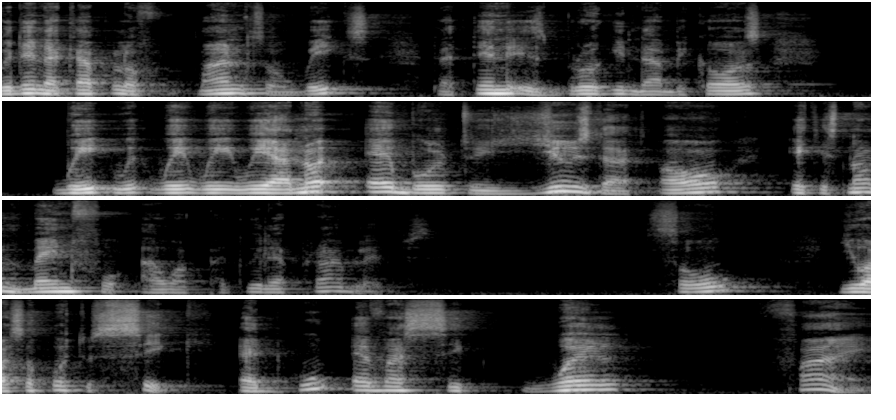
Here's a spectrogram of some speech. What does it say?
within a couple of months or weeks, the thing is broken down because we, we, we, we are not able to use that or it is not meant for our peculiar problems. So you are supposed to seek, and whoever seek will find,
